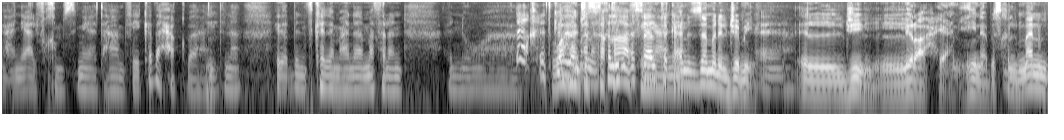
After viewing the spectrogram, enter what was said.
يعني 1500 عام في كذا حقبة. عندنا إذا بنتكلم عن مثلا إنه توهج الثقافي سالتك يعني. عن الزمن الجميل آه. الجيل اللي راح يعني هنا. بس خلينا ما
